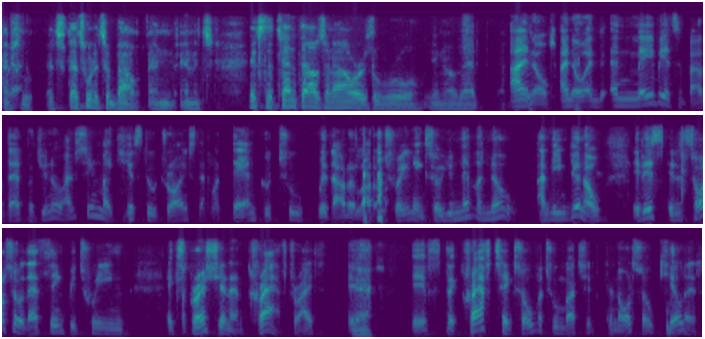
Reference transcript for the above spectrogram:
Absolutely. That's that's what it's about. And and it's it's the 10,000 hours rule you know that i know i know. And and maybe it's about that but you know i've seen my kids do drawings that were damn good too without a lot of training. So you never know. I mean you know it is it's also that thing between expression and craft right? If, Yeah. If the craft takes over too much it can also kill it.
